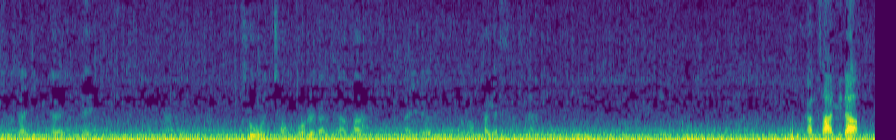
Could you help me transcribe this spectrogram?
조사님들한테 어, 좋은 정보를 갖다가 알려드리도록 하겠습니다. 감사합니다.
